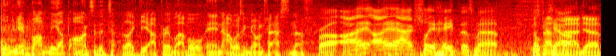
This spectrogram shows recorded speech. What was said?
It bumped me up onto the t- like the upper level, and I wasn't going fast enough. Bro, I, I actually hate this map. This map's bad, yeah.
